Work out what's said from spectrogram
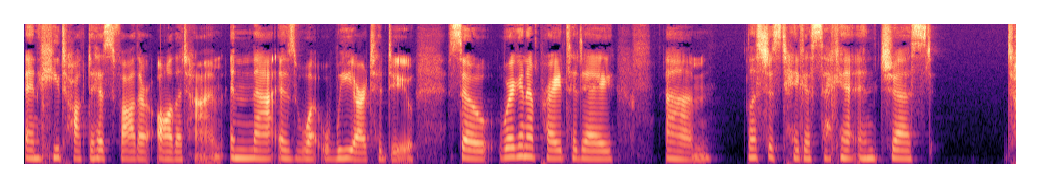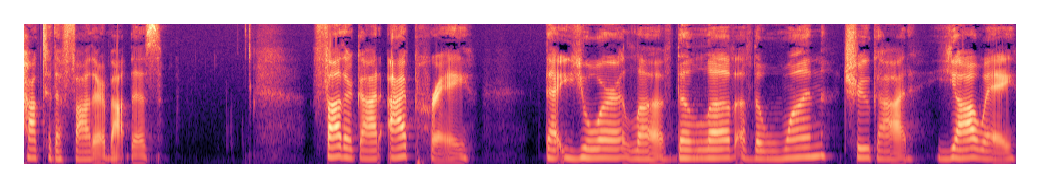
and he talked to his Father all the time. And that is what we are to do. So we're going to pray today. Um, let's just take a second and just talk to the Father about this. Father God, I pray that your love, the love of the one true God, Yahweh,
